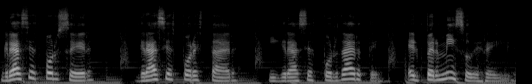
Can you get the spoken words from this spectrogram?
Gracias por ser, gracias por estar y gracias por darte el permiso de reír.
